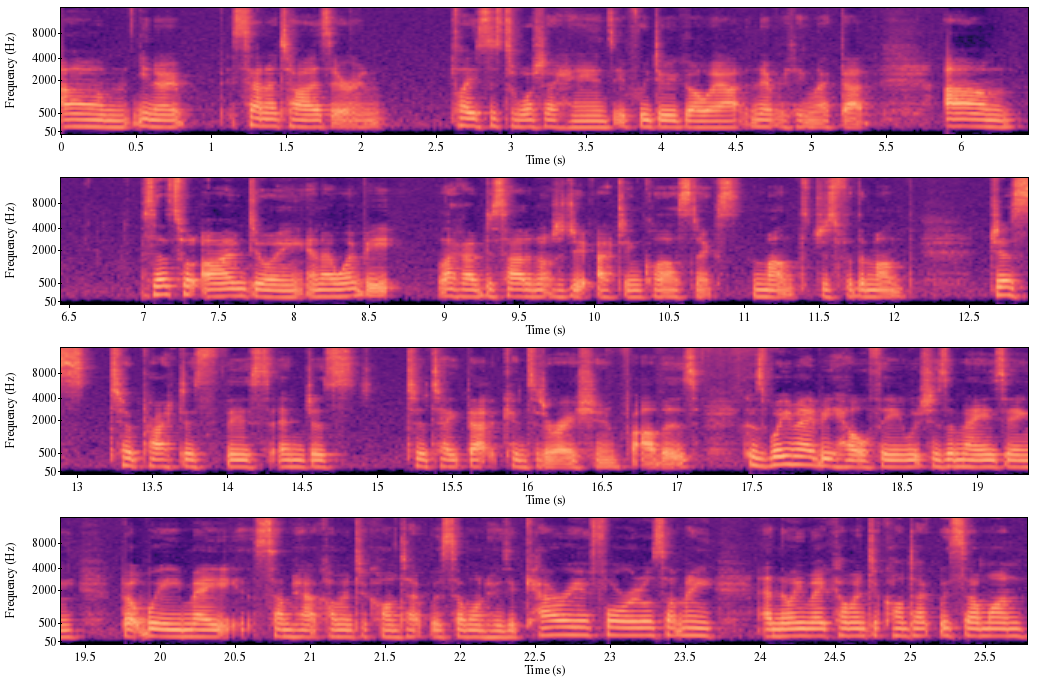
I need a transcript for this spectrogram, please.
um, you know, sanitizer and places to wash our hands if we do go out and everything like that. Um, so that's what I'm doing, and I won't be like I've decided not to do acting class next month, just for the month, just to practice this and just to take that consideration for others. Because we may be healthy, which is amazing, but we may somehow come into contact with someone who's a carrier for it or something, and then we may come into contact with someone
